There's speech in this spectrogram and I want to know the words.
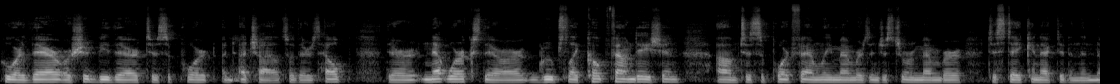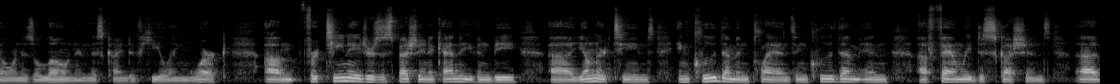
who are there or should be there to support a, a child. So there's help. There are networks. There are groups like Cope Foundation um, to support family members and just to remember to stay connected and that no one is alone in this kind of healing work. Um, for teenagers, especially, and it can even be uh, younger teens, include them in plans, include them in uh, family discussions. Uh,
